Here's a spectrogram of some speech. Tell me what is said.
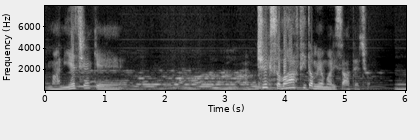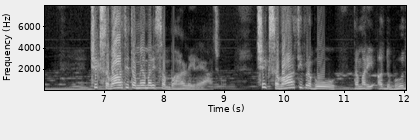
માનીએ છીએ કે છેક સવારથી તમે અમારી સાથે છો. છેક સવારથી તમે અમારી સંભાળ લઈ રહ્યા છો. છેક સવારથી પ્રભુ, તમારી અદ્ભુત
